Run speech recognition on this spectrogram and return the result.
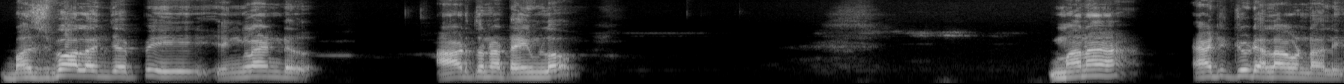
బజ్బాల్ అని చెప్పి ఇంగ్లాండ్ ఆడుతున్న టైంలో మన యాటిట్యూడ్ ఎలా ఉండాలి?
